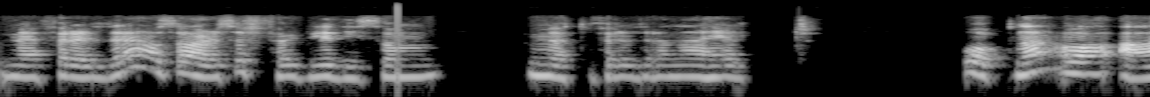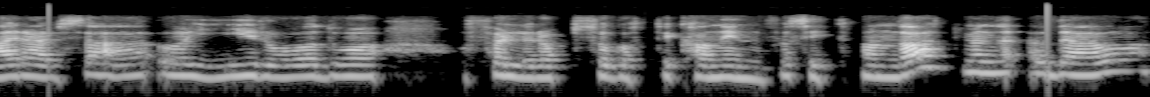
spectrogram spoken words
med foreldre. Og så er det selvfølgelig de som møter foreldrene helt åpne og er rause og gir råd og, og følger opp så godt de kan innenfor sitt mandat. Men det er jo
